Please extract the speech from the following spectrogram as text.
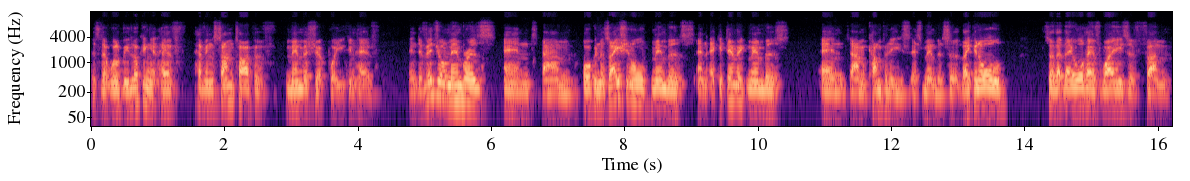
is that we'll be looking at have having some type of membership where you can have individual members and um, organizational members and academic members and um, companies as members so that they can all so that they all have ways of um,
